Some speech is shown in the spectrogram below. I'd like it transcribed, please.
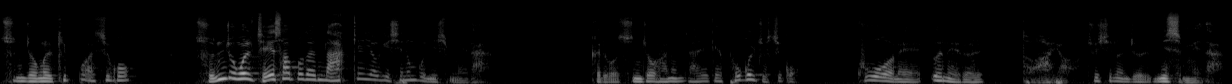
순종을 기뻐하시고 순종을 제사보다 낮게 여기시는 분이십니다. 그리고 순종하는 자에게 복을 주시고 구원의 은혜를 더하여 주시는 줄 믿습니다.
